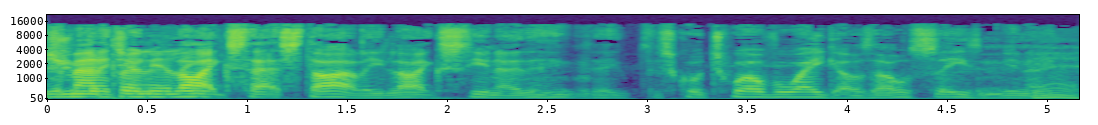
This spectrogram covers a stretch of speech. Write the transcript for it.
the- the manager Premier League. likes that style. He likes, you know, they, they scored 12 away goals the whole season, you know. Yeah.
